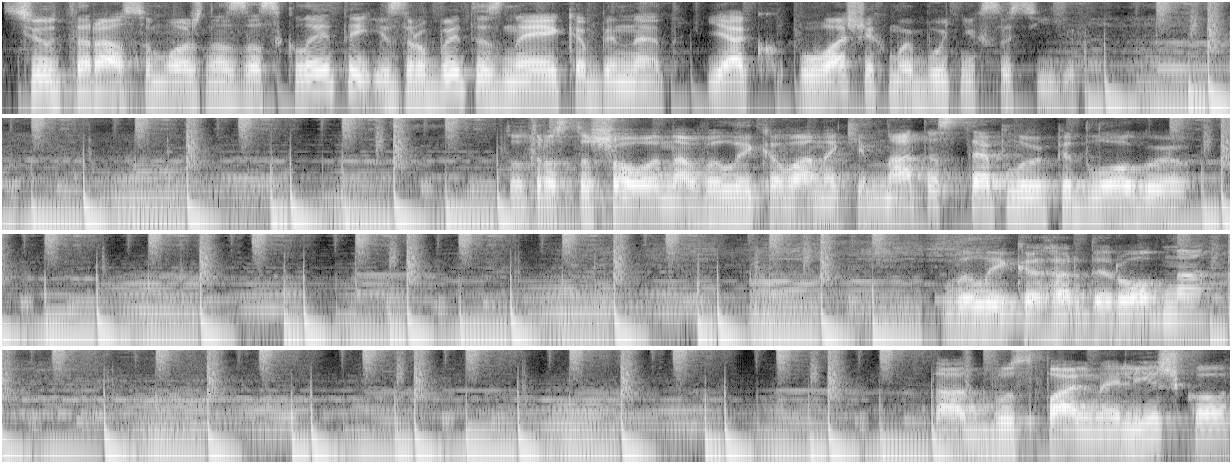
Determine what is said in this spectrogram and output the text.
Цю терасу можна засклити і зробити з неї кабінет, як у ваших майбутніх сусідів. Тут розташована велика ванна кімната з теплою підлогою. Велика гардеробна та двоспальне ліжко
